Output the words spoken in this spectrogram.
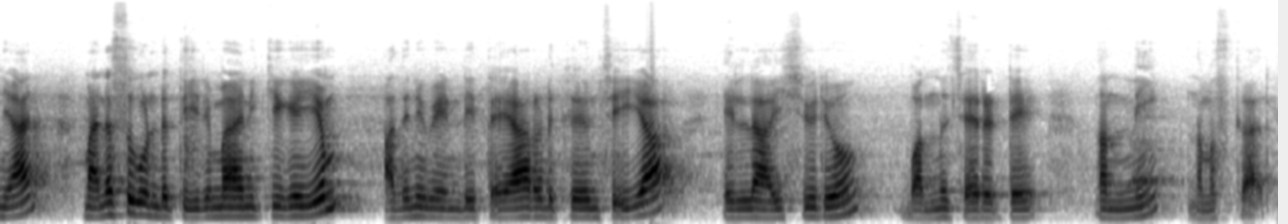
ഞാൻ മനസ്സുകൊണ്ട് തീരുമാനിക്കുകയും അതിനുവേണ്ടി തയ്യാറെടുക്കുകയും ചെയ്യുക എല്ലാ ഐശ്വര്യവും വന്നു ചേരട്ടെ. നന്ദി നമസ്കാരം.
